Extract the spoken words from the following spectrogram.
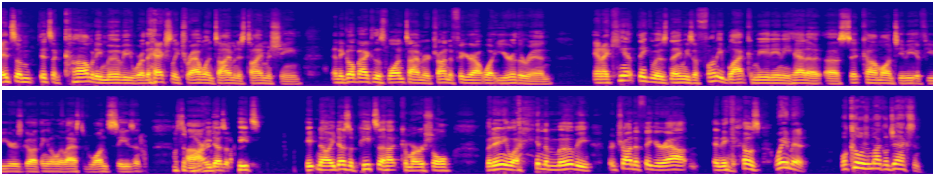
It's a it's a comedy movie where they actually travel in time in his time machine, and they go back to this one time and they're trying to figure out what year they're in. And I can't think of his name. He's a funny black comedian. He had a, a sitcom on TV a few years ago. I think it only lasted one season. Was it Uh, he does a pizza. He, no, he does a Pizza Hut commercial. But anyway, in the movie, they're trying to figure out, and he goes, "Wait a minute, what color is Michael Jackson?"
